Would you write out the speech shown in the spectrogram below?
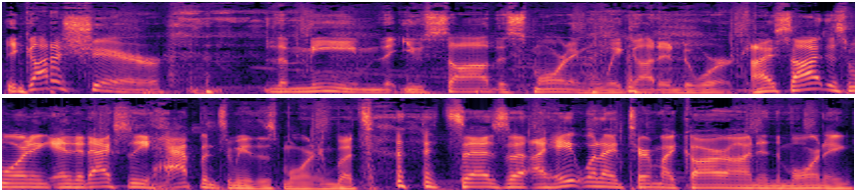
You got to share the meme that you saw this morning when we got into work. I saw it this morning, and it actually happened to me this morning. But it says, uh, "I hate when I turn my car on in the morning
